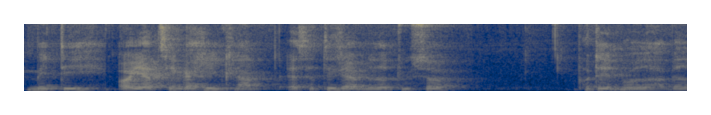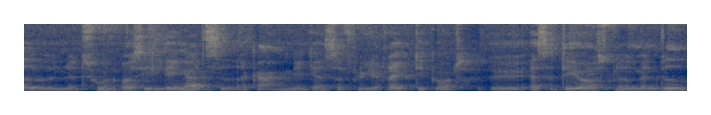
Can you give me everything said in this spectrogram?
med det. Og jeg tænker helt klart, altså det der med, at du så på den måde har været ude i naturen, også i længere tid ad gangen, ikke? er selvfølgelig rigtig godt. Øh, altså det er også noget, man ved.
